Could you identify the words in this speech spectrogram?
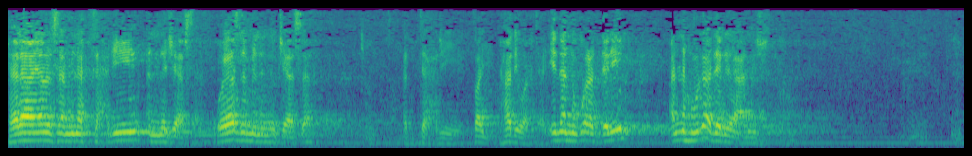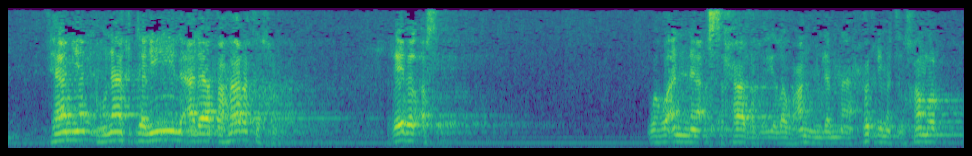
فلا يلزم من التحريم النجاسة. ويلزم من النجاسة التحريم. طيب هذه واحدة. إذا نقول الدليل أنه لا دليل على نجاسة ثانيا هناك دليل على طهارة الخمر غير الأصل. وهو أن الصحابة رضي الله عنهم لما حرمت الخمر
